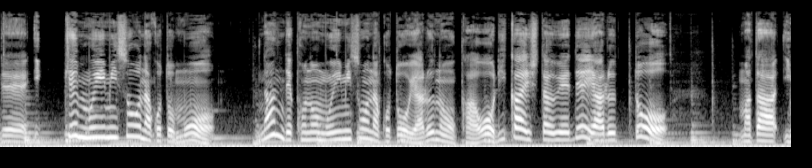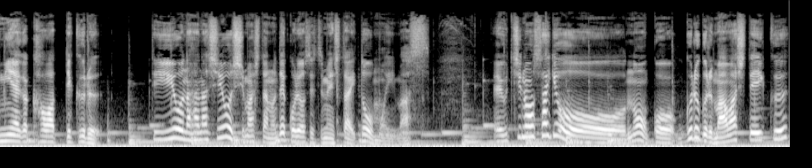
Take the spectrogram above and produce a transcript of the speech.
で一見無意味そうなこともなんでこの無意味そうなことをやるのかを理解した上でやるとまた意味合いが変わってくるっていうような話をしましたのでこれを説明したいと思います。えうちの作業のこうぐるぐる回していく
